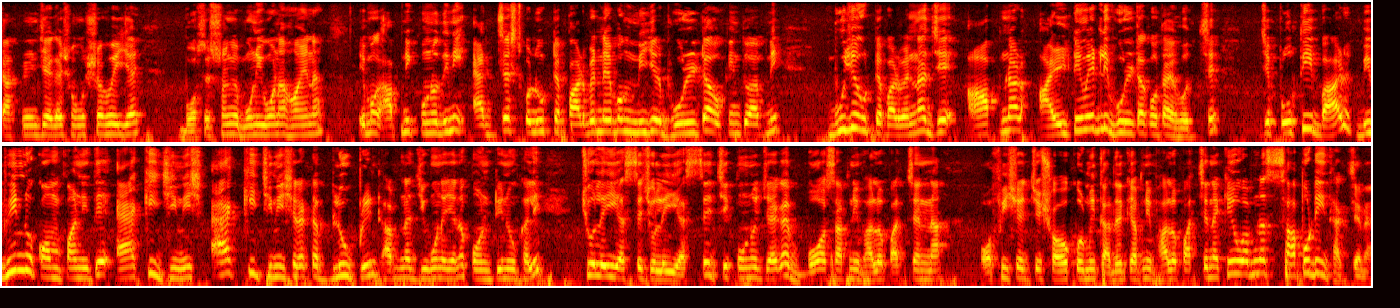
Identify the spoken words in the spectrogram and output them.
চাকরির জায়গায় সমস্যা হয়ে যায় বসের সঙ্গে বনিবনা হয় না, এবং আপনি কোনো দিনই অ্যাডজাস্ট করে উঠতে পারবেন না এবং নিজের ভুলটাও কিন্তু আপনি বুঝে উঠতে পারবেন না যে আপনার আলটিমেটলি ভুলটা কোথায় হচ্ছে, যে প্রতিবার বিভিন্ন কোম্পানিতে একই জিনিস, একই জিনিসের একটা ব্লু প্রিন্ট আপনার জীবনে যেন কন্টিনিউ খালি চলেই আসছে চলেই আসছে, যে কোনো জায়গায় বস আপনি ভালো পাচ্ছেন না অফিসের যে সহকর্মী, তাদেরকে আপনি ভালো পাচ্ছেন না, কেউ আপনার সাপোর্টেই থাকছে না।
